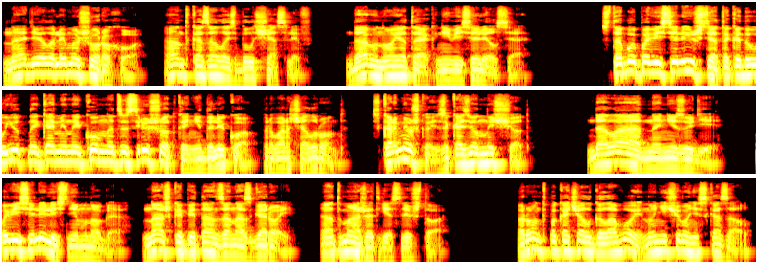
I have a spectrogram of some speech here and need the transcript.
Наделали мы шороху. Ант, казалось, был счастлив. Давно я так не веселился. «С тобой повеселишься, так и до уютной каменной комнаты с решеткой недалеко», – проворчал Ронд. «С кормежкой за казенный счет». «Да ладно, не зуди. Повеселились немного. Наш капитан за нас горой. Отмажет, если что». Ронд покачал головой, но ничего не сказал.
